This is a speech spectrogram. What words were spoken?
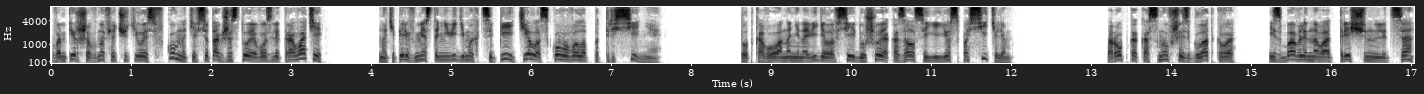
вампирша вновь очутилась в комнате, все так же стоя возле кровати — но теперь вместо невидимых цепей тело сковывало потрясение. Тот, кого она ненавидела всей душой, оказался ее спасителем. Робко коснувшись гладкого, избавленного от трещин лица,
